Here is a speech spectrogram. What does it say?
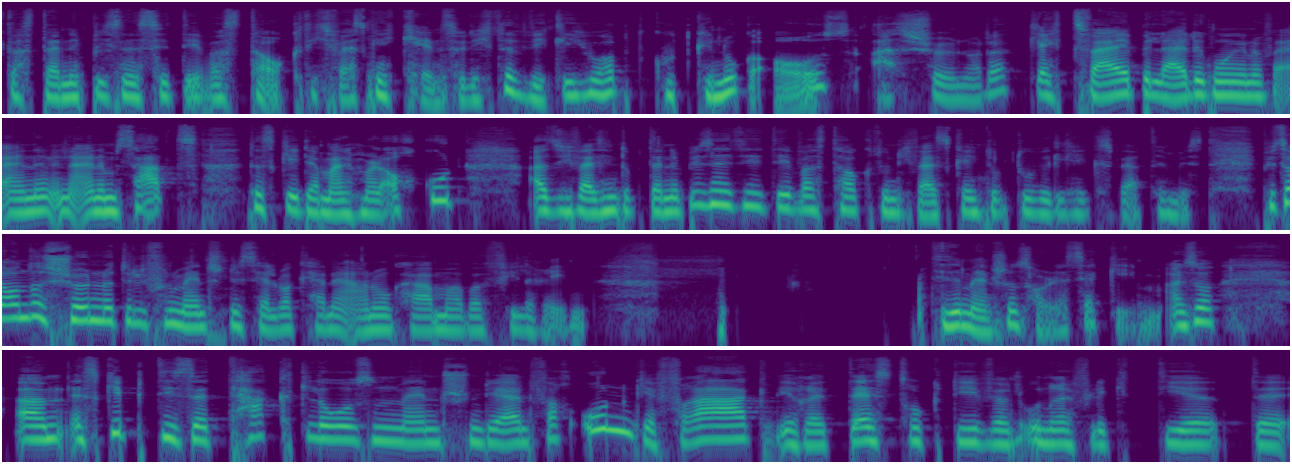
dass deine Business-Idee was taugt. Ich weiß nicht, kennst du dich da wirklich überhaupt gut genug aus? Ah, schön, oder? Gleich zwei Beleidigungen auf einem, in einem Satz. Das geht ja manchmal auch gut. Also ich weiß nicht, ob deine Business-Idee was taugt und ich weiß gar nicht, ob du wirklich Expertin bist. Besonders schön natürlich von Menschen, die selber keine Ahnung haben, aber viel reden diese Menschen soll es ja geben. Also ähm, es gibt diese taktlosen Menschen, die einfach ungefragt ihre destruktive und unreflektierte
